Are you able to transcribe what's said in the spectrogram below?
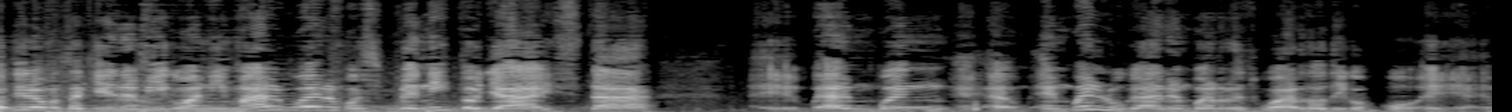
Continuamos aquí en Amigo Animal. Bueno, pues Benito ya está eh, en buen eh, en buen lugar, en buen resguardo. Digo, eh,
